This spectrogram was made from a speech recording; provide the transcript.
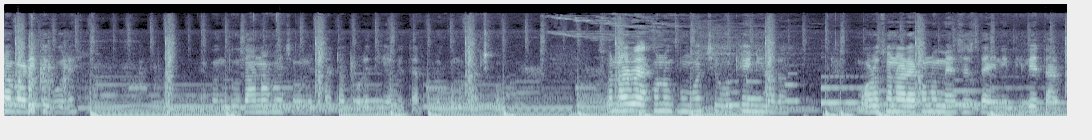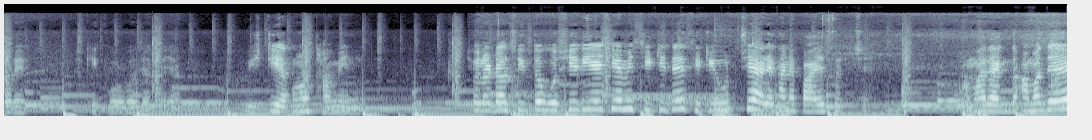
না বাড়িতে বলে। এখন দুধ আনা হয়েছে বলে চাটা করে দিয়ে আগে তারপরে কোনো কাজ করব সোনারা এখনও ঘুমাচ্ছে, ওঠেনি ওরা। বড় সোনার এখনও মেসেজ দেয়নি, দিলে তারপরে কি করব দেখা যাক। বৃষ্টি এখনও থামেনি। ছোলা ডাল সিদ্ধ বসিয়ে দিয়েছি আমি সিটিতে, সিটি উঠছে আর এখানে পায়েস হচ্ছে। আমার একদম, আমাদের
